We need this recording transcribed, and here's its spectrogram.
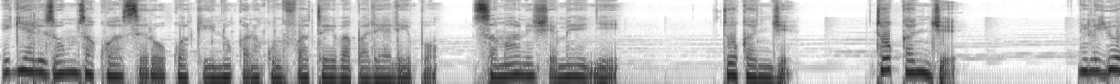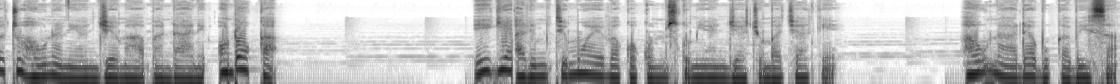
Igi alizungumza kwa hasira huku akiinuka na kumfuata Eva pale alipo. Samani shemeji, toka nje. Toka nje. Nilijua tu hauna nia njema hapa ndani. Ondoka. Igi alimtimua Eva kwa kumsukumia nje ya chumba chake. Hauna adabu kabisa.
